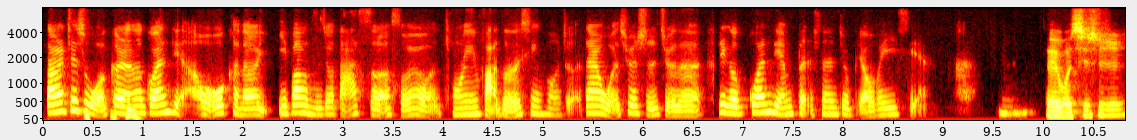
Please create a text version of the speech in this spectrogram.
当然，这是我个人的观点啊，我我可能一棒子就打死了所有丛林法则的信奉者，但是我确实觉得这个观点本身就比较危险。嗯，对我其实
